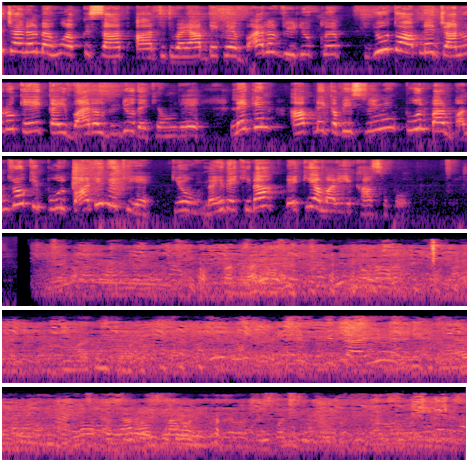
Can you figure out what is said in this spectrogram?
के चैनल में हूँ आपके साथ आरती तिवारी। आप देख रहे हैं वायरल वीडियो क्लिप यूँ तो आपने जानवरों के कई वायरल वीडियो देखे होंगे लेकिन आपने कभी स्विमिंग पूल पर बंदरों की पूल पार्टी देखी है? क्यों नहीं देखी ना? देखिए हमारी ये खास रिपोर्ट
